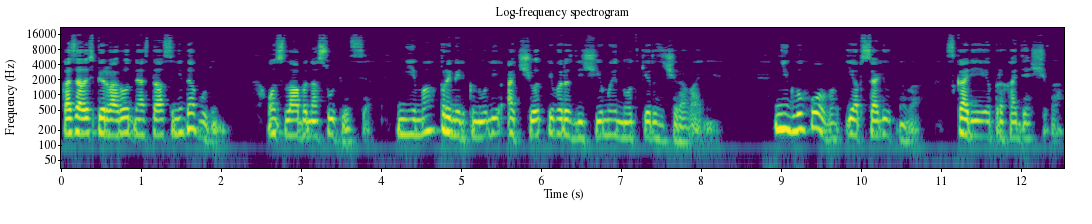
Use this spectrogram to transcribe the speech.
Казалось, первородный остался недоволен. Он слабо насупился. Мимо промелькнули отчетливо различимые нотки разочарования не глухого и абсолютного, скорее проходящего.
